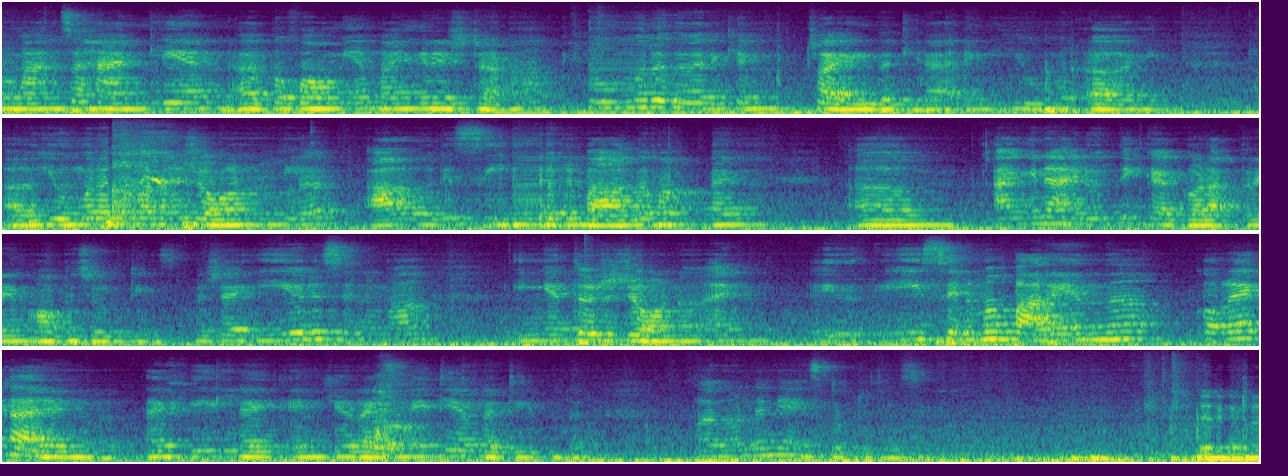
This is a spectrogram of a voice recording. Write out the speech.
റൊമാൻസ് ഹാൻഡിൽ ചെയ്യാൻ പെർഫോം ചെയ്യാൻ ഭയങ്കര ഇഷ്ടമാണ്. ഹ്യൂമർ ഇതുവരെയ്ക്കും ട്രൈ ചെയ്തിട്ടില്ല. അല്ലെങ്കിൽ ഹ്യൂമർ ഹ്യൂമർ എന്ന് പറഞ്ഞ ജോണറിൽ ആ ഒരു സീനിന്റെ ഒരു ഭാഗമാക്കാൻ അങ്ങനെ I don't think I got അത്രയും ഓപ്പർച്യൂണിറ്റീസ് പക്ഷേ ഈ ഒരു സിനിമ ഇങ്ങനത്തെ ഒരു ജോണർ ഈ സിനിമ പറയുന്ന കുറേ കാര്യങ്ങൾ ഐ ഫീൽ ലൈക്ക് എനിക്ക് റെഗുലേറ്റ് ചെയ്യാൻ പറ്റിയിട്ടുണ്ട്. അപ്പം അതുകൊണ്ട് തന്നെ I script choose director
